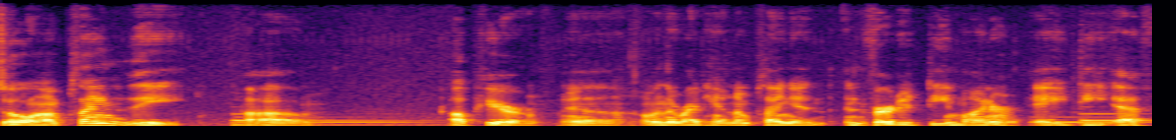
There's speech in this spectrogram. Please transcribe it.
So I'm playing the, uh, up here uh, on the right hand, I'm playing an inverted D minor, A, D, F.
